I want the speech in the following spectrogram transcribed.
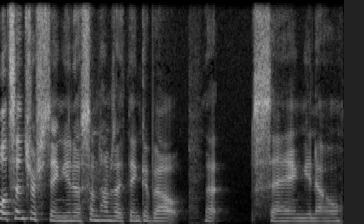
Well, it's interesting. You know, sometimes I think about that saying, you know,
